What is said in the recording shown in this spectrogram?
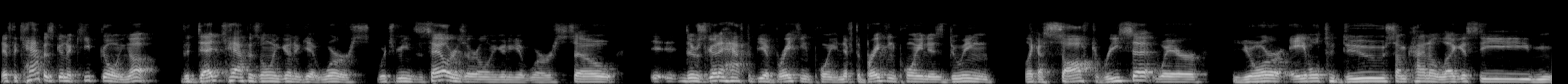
If the cap is going to keep going up, the dead cap is only going to get worse, which means the salaries are only going to get worse. So it, there's going to have to be a breaking. And if the breaking point is doing like a soft reset where you're able to do some kind of legacy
